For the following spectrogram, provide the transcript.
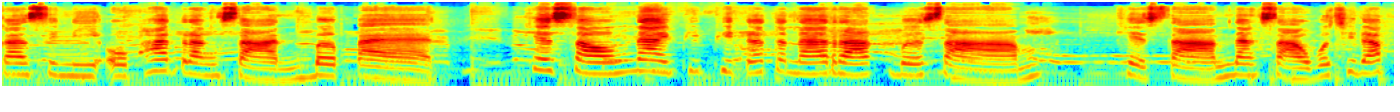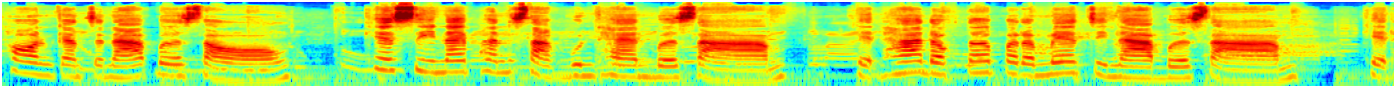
การศินีโอภาสรังสรรค์เบอร์ 8 เขต 2 นายพิพิธรัตนรักษ์เบอร์ 3 เขต 3 นางสาววชิรพรกัญจนะเบอร์ 2 เขต 4 นายพันศักดิ์บุญแทนเบอร์ 3 เขต 5 ดร ปรเมศจินาเบอร์ 3 เขต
